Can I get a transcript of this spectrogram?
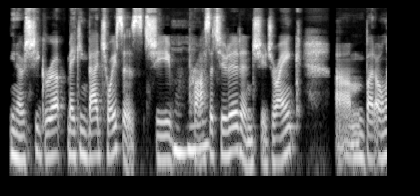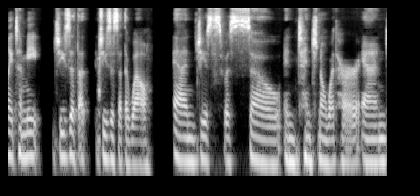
you know, she grew up making bad choices. She Mhm. prostituted and she drank, um, but only to meet Jesus at Jesus at the well. And Jesus was so intentional with her, and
